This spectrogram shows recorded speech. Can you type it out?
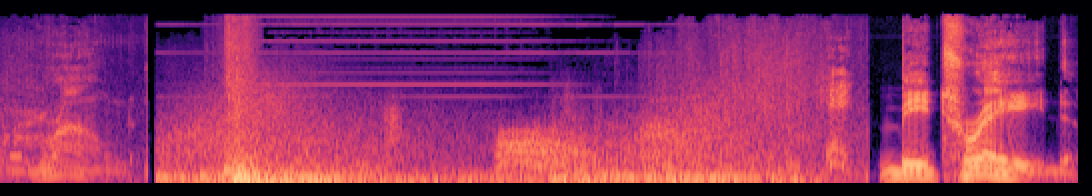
Round. Betrayed.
